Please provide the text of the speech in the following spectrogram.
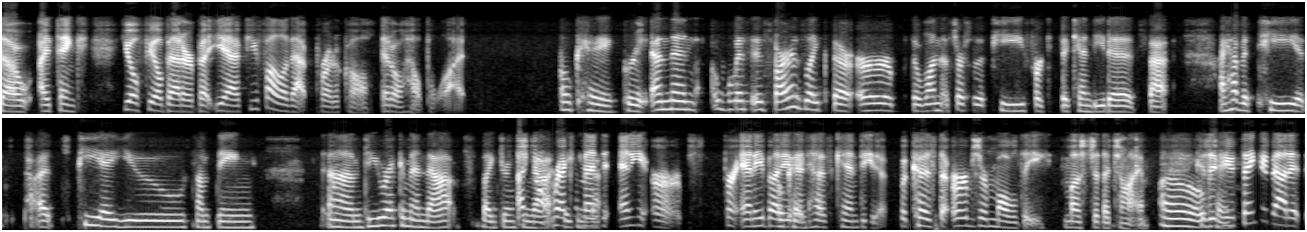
so I think you'll feel better. But yeah, if you follow that protocol, it'll help a lot. Okay, great. And then with as far as like the herb, the one that starts with a P for the candida, it's that I have a T. It's it's P A U something. Um, do you recommend that, like drinking that? I don't recommend any herbs for anybody okay. that has candida because the herbs are moldy most of the time. Oh, Because okay. if you think about it,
